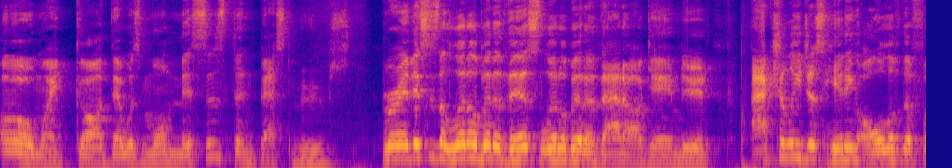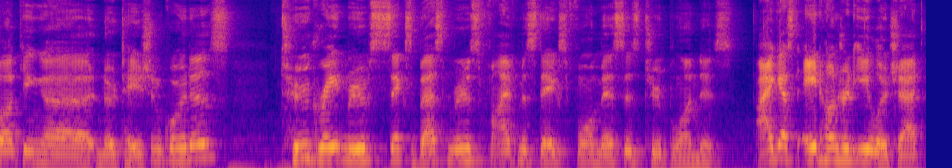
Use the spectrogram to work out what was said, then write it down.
Oh my god, there was more misses than best moves. Bro, this is a little bit of this, little bit of that our game, dude. Actually just hitting all of the fucking, uh, notation quotas. Two great moves, six best moves, five mistakes, four misses, two blunders. I guessed 800 elo, chat.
